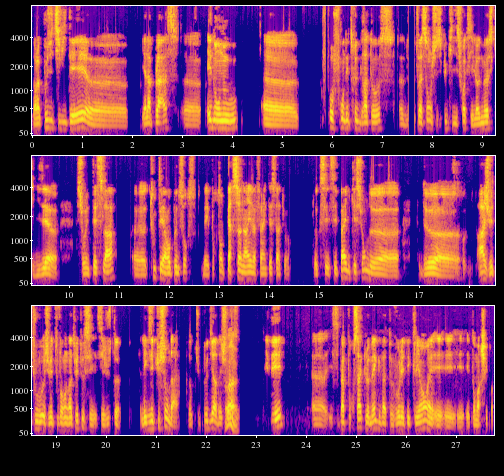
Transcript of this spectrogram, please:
dans la positivité euh, il y a la place euh, aidons-nous euh, offrons des trucs gratos de toute façon je sais plus qui dit je crois que c'est Elon Musk qui disait sur une Tesla tout est en open source mais pourtant personne n'arrive à faire une Tesla tu vois donc c'est c'est pas une question de de ah je vais tout je vais tout vendre gratuit et tout c'est c'est juste l'exécution derrière donc tu peux dire des choses ouais euh, c'est pas pour ça que le mec va te voler tes clients et, et, et ton marché quoi.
